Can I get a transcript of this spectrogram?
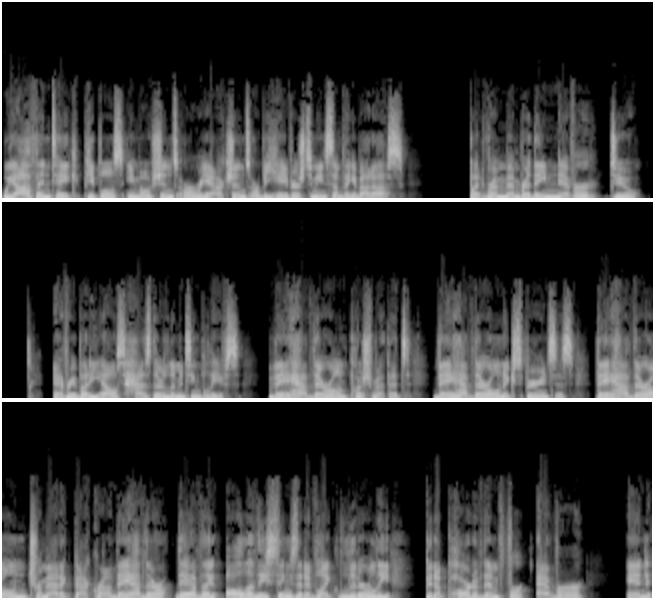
we often take people's emotions or reactions or behaviors to mean something about us. But remember, they never do. Everybody else has their limiting beliefs. They have their own push methods. They have their own experiences. They have their own traumatic background. They have their they have like all of these things that have like literally been a part of them forever and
